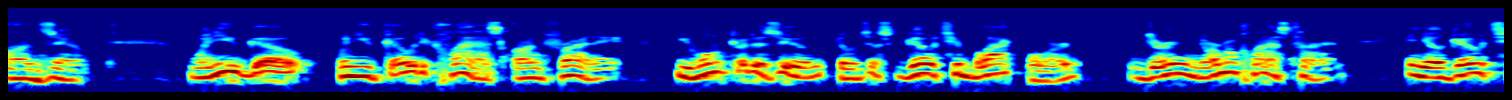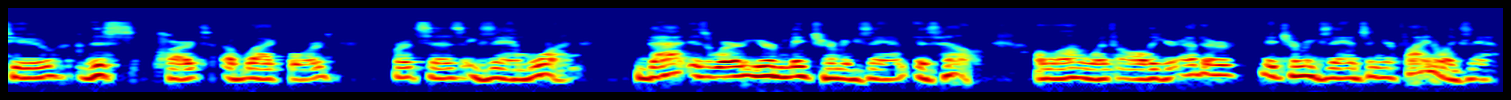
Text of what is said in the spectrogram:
on Zoom. When you go when you go to class on Friday, you won't go to Zoom, you'll just go to Blackboard during normal class time and you'll go to this part of Blackboard where it says exam 1. That is where your midterm exam is held, along with all your other midterm exams and your final exam.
